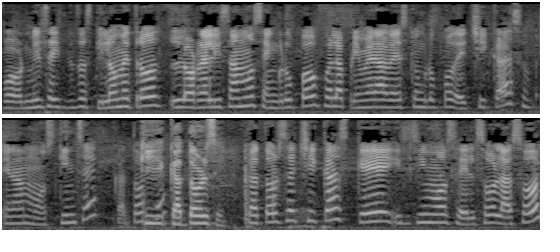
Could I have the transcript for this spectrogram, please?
por 1600 kilómetros. Lo realizamos en grupo, fue la primera vez que un grupo de chicas, éramos 15, 14. Qui- 14. 14 chicas que hicimos el sol a sol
